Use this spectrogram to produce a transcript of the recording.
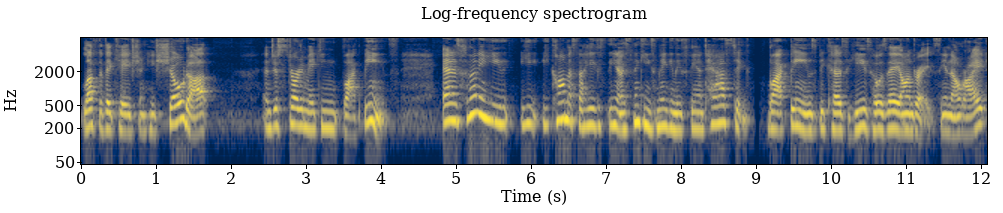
left the vacation, he showed up and just started making black beans. And it's funny, he, he, he comments that he, you know, he's thinking he's making these fantastic black beans because he's Jose Andres, you know, right?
